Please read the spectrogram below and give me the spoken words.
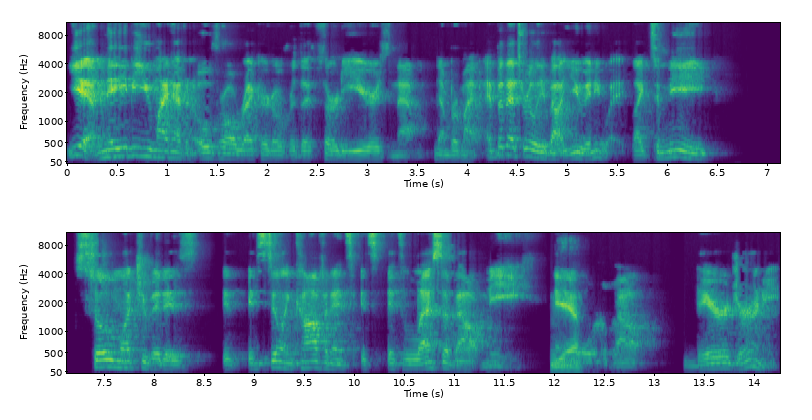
yeah, maybe you might have an overall record over the 30 years, and that number might. But that's really about you anyway. Like to me, so much of it is it, instilling confidence, it's it's less about me and yeah. more about their journey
